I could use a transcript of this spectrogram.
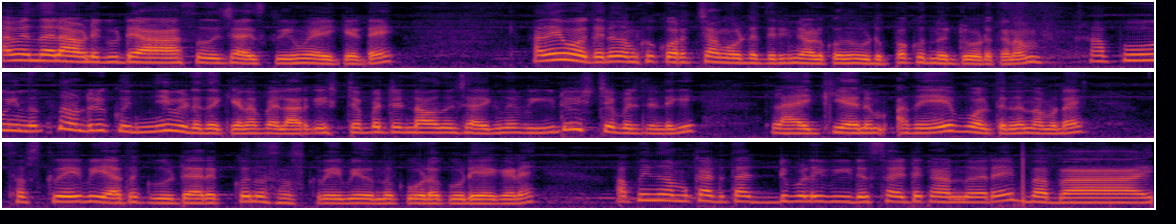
അപ്പോൾ എന്തായാലും ആവണിക്കുട്ടി ആസ്വദിച്ച് ഐസ്ക്രീം കഴിക്കട്ടെ. അതേപോലെ തന്നെ നമുക്ക് കുറച്ച് അങ്ങോട്ട് തിരിഞ്ഞ് അവൾക്കൊന്ന് ഉടുപ്പൊക്കെ ഒന്ന് ഇട്ട് കൊടുക്കണം. അപ്പോൾ ഇന്നത്തെ നമ്മുടെ ഒരു കുഞ്ഞു വീട് ഇതൊക്കെയാണ്. അപ്പോൾ എല്ലാവർക്കും ഇഷ്ടപ്പെട്ടിട്ടുണ്ടാവുമെന്ന് വിചാരിക്കുന്ന. വീഡിയോ ഇഷ്ടപ്പെട്ടിട്ടുണ്ടെങ്കിൽ ലൈക്ക് ചെയ്യാനും അതേപോലെ തന്നെ നമ്മുടെ സബ്സ്ക്രൈബ് ചെയ്യാത്ത കൂട്ടുകാരൊക്കെ ഒന്ന് സബ്സ്ക്രൈബ് ചെയ്തൊന്ന് കൂടെ കൂടിയേക്കണേ. അപ്പോൾ ഇനി നമുക്ക് അടുത്ത അടിപൊളി വീഡിയോസ് ആയിട്ട് കാണുന്നവരെ ബൈ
